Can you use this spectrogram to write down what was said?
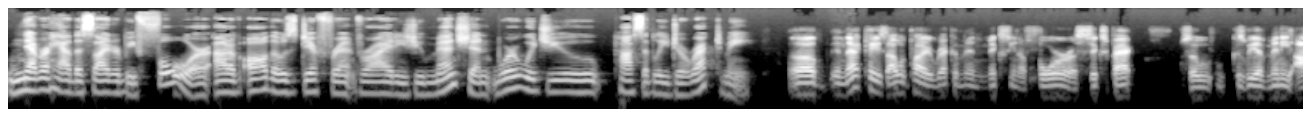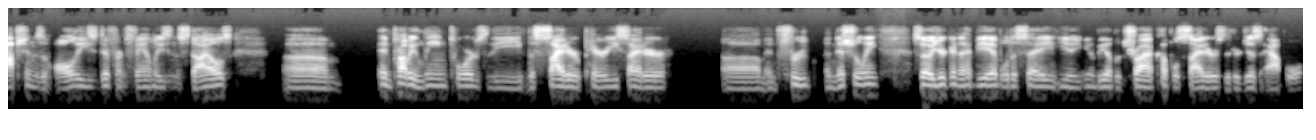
never had the cider before, out of all those different varieties you mentioned, where would you possibly direct me? Uh, in that case, I would probably recommend mixing a four or a six pack. So, because we have many options of all these different families and styles, um, and probably lean towards the the cider, Perry cider, um, and fruit initially. So you're going to be able to say, you know, you're going to be able to try a couple ciders that are just apple,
